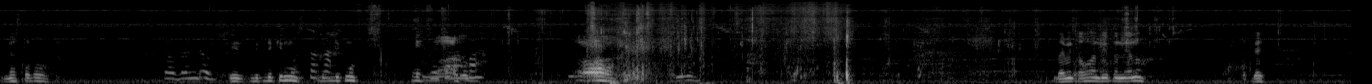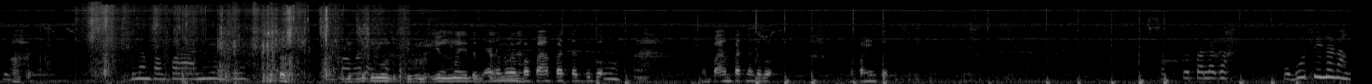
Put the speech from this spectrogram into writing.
Binastroke ako. Brando. Eh, Dikdikin mo. Dikdik mo. Lang ba? Oh. Daming tauhan dito ni ano. Bilang pampaano yan. kuya. Dikdikin mo, dikdikin mo. Yung may dagdag. Ano mo, papaampat na dugo. Papaampat na dugo. Papahinto. Sakto talaga. Mabuti na lang.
